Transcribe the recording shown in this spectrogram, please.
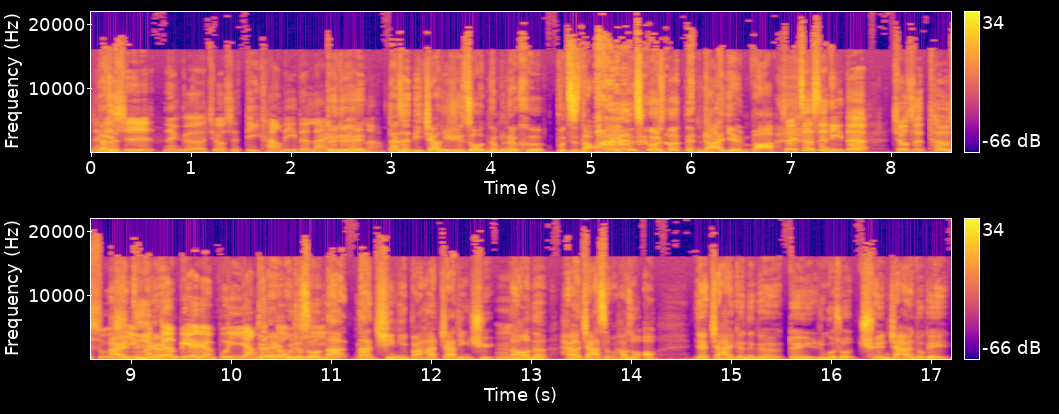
那也但是是那个就是抵抗力的来对对对源呢、，但是你加进去之后能不能喝不知道，所以我说等他研发。所以这是你的就是特殊性嘛 Idea 跟别人不一样的。对，我就说那那请你把它加进去，然后呢还要加什么？他说哦，要加一个那个对，如果说全家人都可以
